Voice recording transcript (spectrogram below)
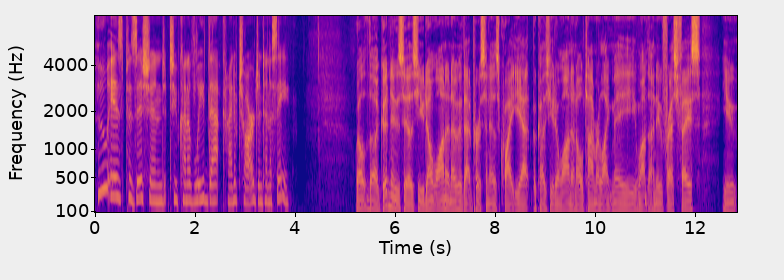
Who is positioned to kind of lead that kind of charge in Tennessee? Well, the good news is you don't want to know who that person is quite yet because you don't want an old timer like me. You want a new, fresh face. You,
